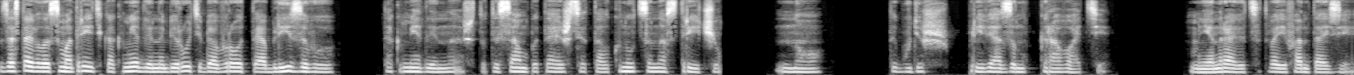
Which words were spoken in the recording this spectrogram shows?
Заставила смотреть, как медленно беру тебя в рот и облизываю, так медленно, что ты сам пытаешься толкнуться навстречу. Но ты будешь привязан к кровати. Мне нравятся твои фантазии.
